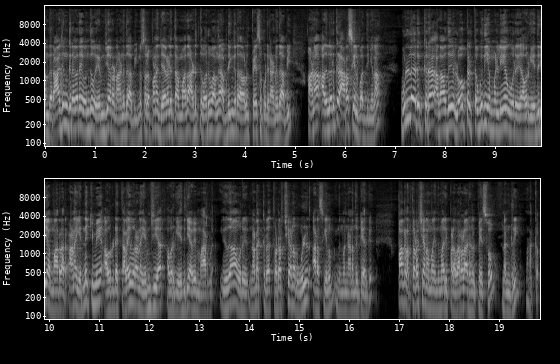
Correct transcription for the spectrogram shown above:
அந்த ராஜன்கிறவரே வந்து ஒரு எம்ஜிஆரோட அனுதாபி. இன்னும் சொல்லப்போனால் ஜெயலலிதா அம்மா தான் அடுத்து வருவாங்க அப்படிங்கிற அளவுக்கு பேசக்கூடிய அனுதாபி. ஆனால் அதில் இருக்கிற அரசியல் பார்த்தீங்கன்னா உள்ள இருக்கிற அதாவது லோக்கல் தொகுதி எம்எல்ஏ ஒரு அவருக்கு எதிரியா மாறுறார். ஆனா என்னைக்குமே அவருடைய தலைவரான எம்ஜிஆர் அவருக்கு எதிரியாவே மாறல. இதுதான் ஒரு நடக்கிற தொடர்ச்சியான ஒரு உள் அரசியலும் இந்த மாதிரி நடந்துகிட்டே இருக்கு. பார்க்கலாம். தொடர்ச்சியாக நம்ம இந்த மாதிரி பல வரலாறுகள் பேசுவோம். நன்றி. வணக்கம்.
